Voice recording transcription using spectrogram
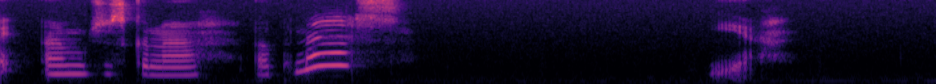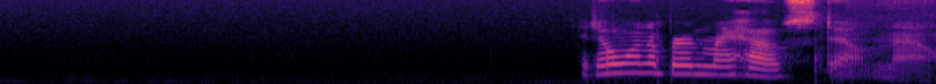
Alright, I'm just gonna open this. Yeah. I don't want to burn my house down now.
